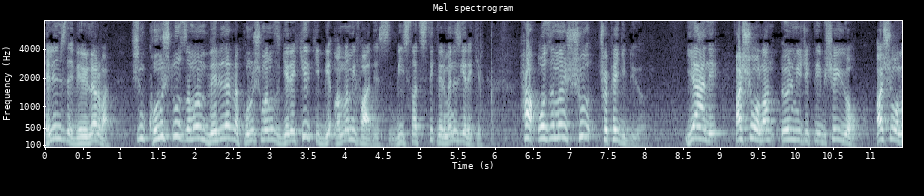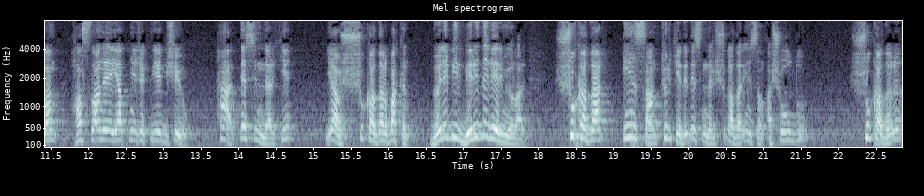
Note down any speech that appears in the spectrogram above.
elinizde veriler var. Şimdi konuştuğunuz zaman verilerle konuşmanız gerekir ki bir anlam ifade etsin. Bir istatistik vermeniz gerekir. Ha o zaman şu çöpe gidiyor. Yani aşı olan ölmeyecek diye bir şey yok. Aşı olan hastaneye yatmayacak diye bir şey yok. Ha desinler ki ya şu kadar bakın böyle bir veri de vermiyorlar. Şu kadar insan Türkiye'de desinler ki şu kadar insan aşı oldu. Şu kadarı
